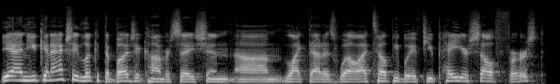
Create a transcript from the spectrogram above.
Yeah, and you can actually look at the budget conversation um, like that as well. I tell people if you pay yourself first,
